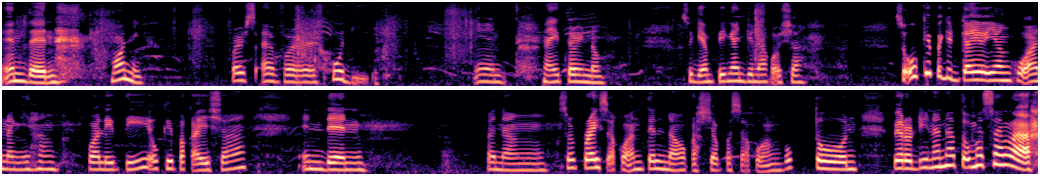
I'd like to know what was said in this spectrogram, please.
And then morning. First ever hoodie. And night no. So giampingan gyud ako siya. So okay pa gyud kayo iyang kuan ang ihang quality? Okay pa kayo siya? And then kanang surprise ako until now kasya pa sa ako ang bukton. Pero di na nato masara.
